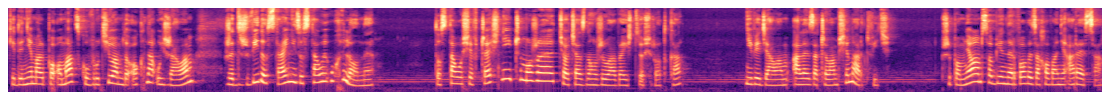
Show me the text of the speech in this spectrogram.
Kiedy niemal po omacku wróciłam do okna, ujrzałam, że drzwi do stajni zostały uchylone. To stało się wcześniej, czy może ciocia zdążyła wejść do środka? Nie wiedziałam, ale zaczęłam się martwić. Przypomniałam sobie nerwowe zachowanie Aresa.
